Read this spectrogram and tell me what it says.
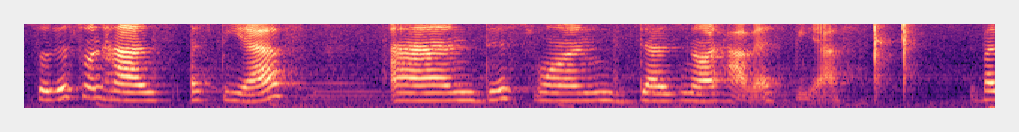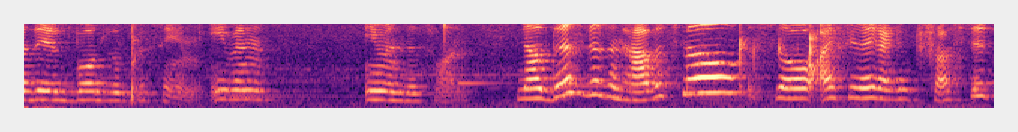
So this one has SPF and this one does not have SPF. But they both look the same. Even even this one. Now this doesn't have a smell, so I feel like I can trust it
